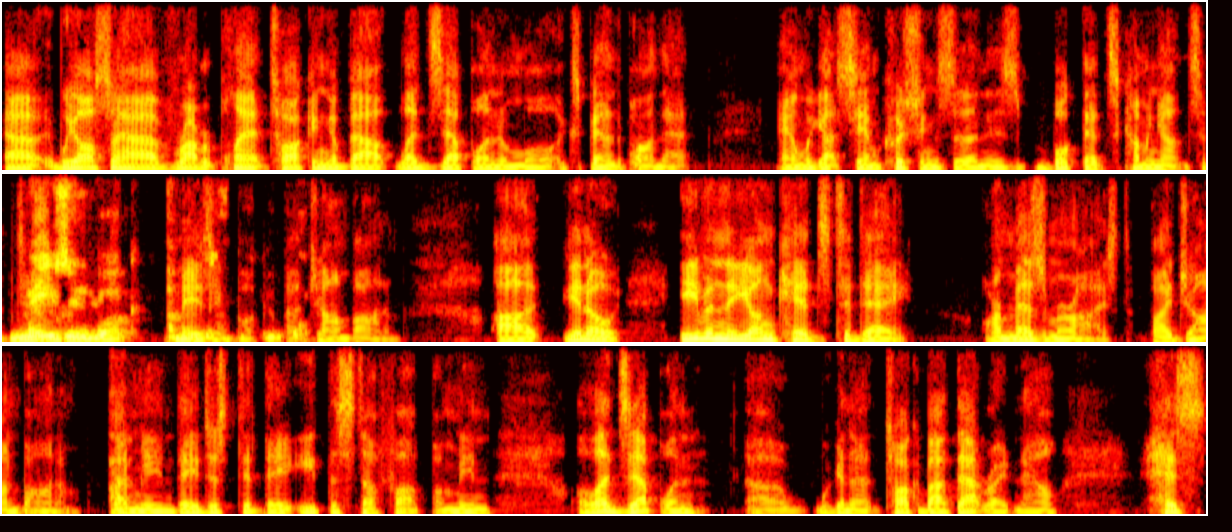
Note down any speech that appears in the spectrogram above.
Uh, we also have Robert Plant talking about Led Zeppelin, and we'll expand upon that. And we got Sam Cushing's in his book that's coming out in September amazing book. amazing book about John Bonham. Uh, you know, even the young kids today are mesmerized by John Bonham. I mean, they just did, they eat the stuff up. I mean, Led Zeppelin, uh, we're going to talk about that right now, has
